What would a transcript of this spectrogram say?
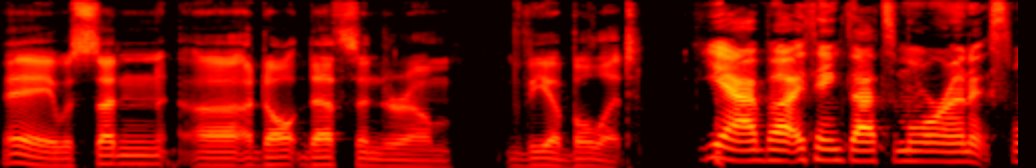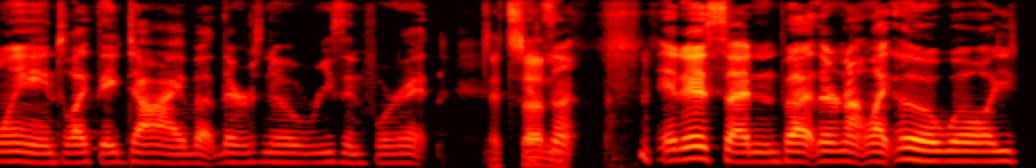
Hey, it was sudden uh, adult death syndrome via bullet. Yeah, but I think that's more unexplained. Like they die, but there's no reason for it. It's It's sudden. not- it is sudden, but they're not like, oh well, he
